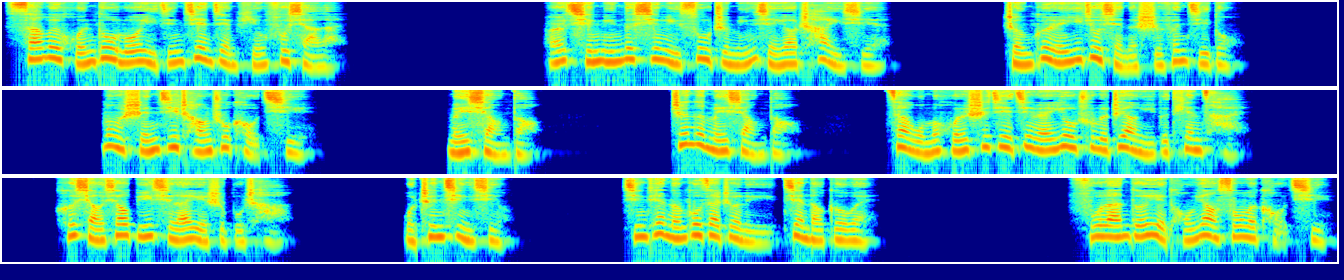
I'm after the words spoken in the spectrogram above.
三位魂斗罗已经渐渐平复下来，而秦明的心理素质明显要差一些。整个人依旧显得十分激动。孟神机长出口气，没想到，真的没想到，在我们魂师界竟然又出了这样一个天才。和小萧比起来也是不差，我真庆幸今天能够在这里见到各位。弗兰德也同样松了口气，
